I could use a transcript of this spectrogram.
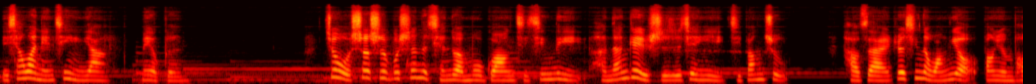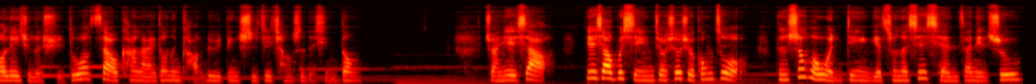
也像万年青一样没有根。就我涉世不深的浅短目光及经历，很难给予实质建议及帮助。好在热心的网友帮元坡列举了许多在我看来都能考虑并实际尝试的行动：转夜校，夜校不行就休学工作，等生活稳定也存了些钱再念书。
